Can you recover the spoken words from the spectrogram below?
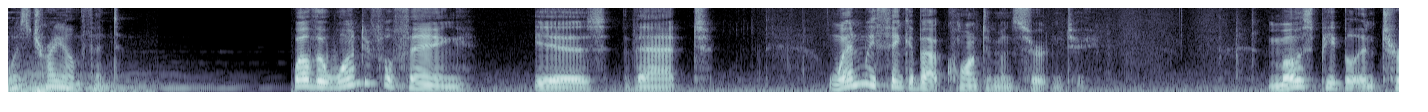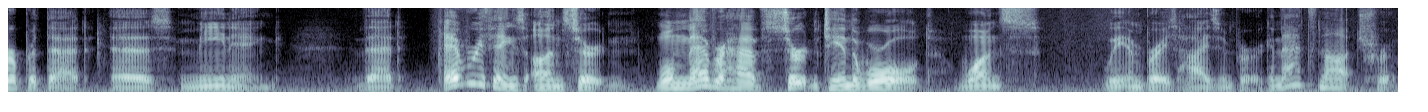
was triumphant. Well, the wonderful thing is that when we think about quantum uncertainty, most people interpret that as meaning that everything's uncertain. We'll never have certainty in the world. once we embrace Heisenberg, and that's not true.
